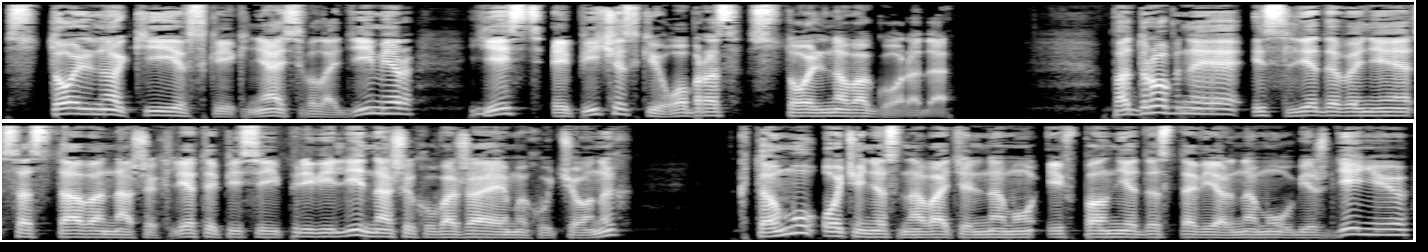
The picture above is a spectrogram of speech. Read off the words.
Стольно-киевский князь Владимир есть эпический образ стольного города. Подробные исследования состава наших летописей привели наших уважаемых ученых к тому очень основательному и вполне достоверному убеждению,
